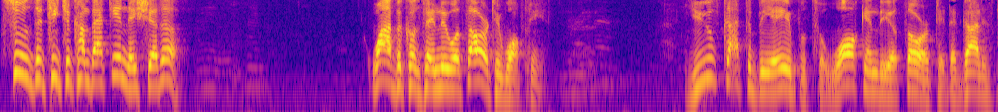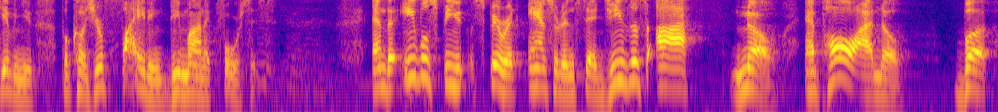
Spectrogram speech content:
As soon as the teacher come back in, they shut up. Why? Because their new authority walked in. You've got to be able to walk in the authority that God has given you because you're fighting demonic forces. And the evil spirit answered and said, Jesus, I know. And Paul, I know. But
